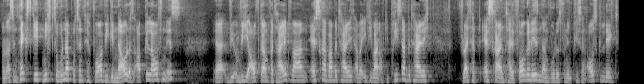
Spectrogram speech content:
Und aus dem Text geht nicht zu 100% hervor, wie genau das abgelaufen ist ja, wie, und wie die Aufgaben verteilt waren. Esra war beteiligt, aber irgendwie waren auch die Priester beteiligt. Vielleicht hat Esra einen Teil vorgelesen, dann wurde es von den Priestern ausgelegt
